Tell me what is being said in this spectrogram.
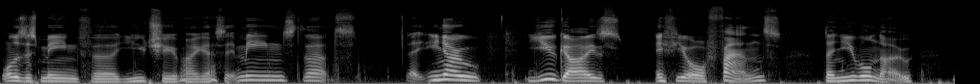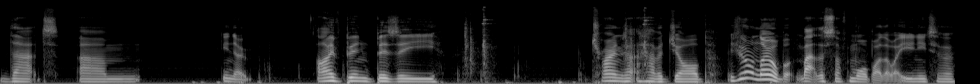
what does this mean for YouTube, I guess? It means that, uh, you know, you guys, if you're fans, then you will know that, um, you know, I've been busy trying to have a job. If you want to know about this stuff more, by the way, you need to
